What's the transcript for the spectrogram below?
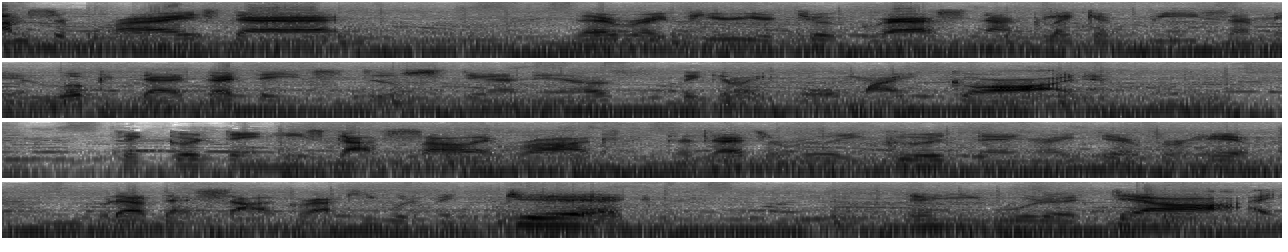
I'm surprised that that Rhyperior took grass knot like a beast. I mean, look at that. That thing's still standing. I was thinking like, oh my god. It's a good thing he's got solid rock, because that's a really good thing right there for him. Without that solid rock, he would have been dead. Then he would have died.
